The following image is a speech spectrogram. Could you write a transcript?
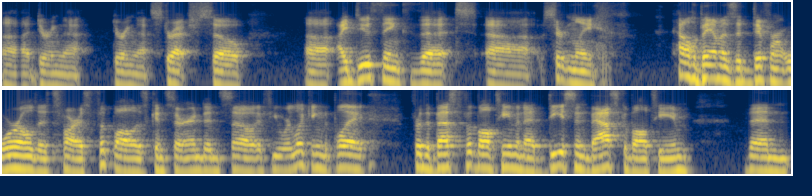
uh, during that during that stretch. So uh, I do think that uh, certainly Alabama is a different world as far as football is concerned. And so if you were looking to play for the best football team and a decent basketball team, then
